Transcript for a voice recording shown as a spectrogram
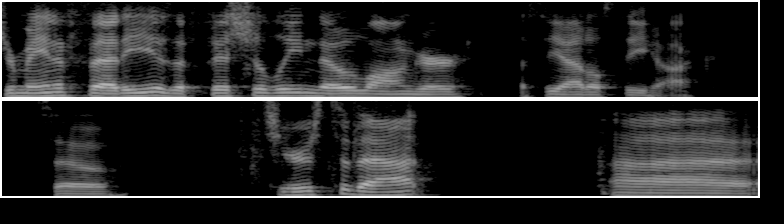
Germain Ifedi is officially no longer a Seattle Seahawk. So, cheers to that. Uh,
